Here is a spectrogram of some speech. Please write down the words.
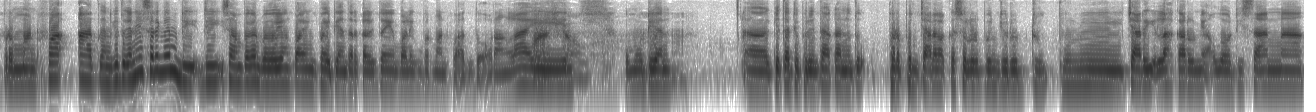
bermanfaat kan gitu kan. Ya sering kan di- disampaikan bahwa yang paling baik di antara kalian itu yang paling bermanfaat untuk orang lain. Kemudian eh, kita diperintahkan untuk berpencar ke seluruh penjuru bumi, carilah karunia Allah di sana,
